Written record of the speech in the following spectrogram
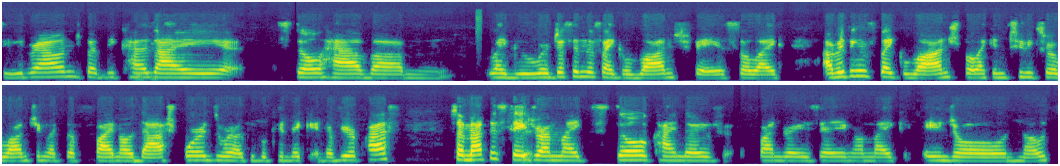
seed round, but because I still have um like we're just in this like launch phase, so like everything's like launched, but like in two weeks we're launching like the final dashboards where people can make interview requests. So I'm at the stage where I'm like still kind of fundraising on like angel notes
